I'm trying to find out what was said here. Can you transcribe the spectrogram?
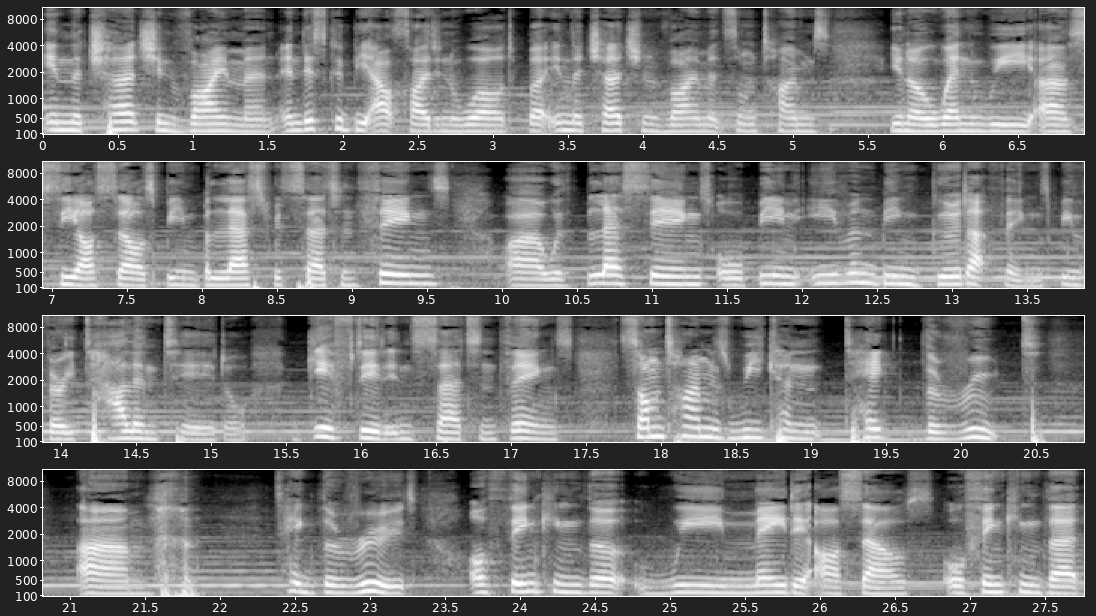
in the church environment, and this could be outside in the world, but in the church environment, sometimes, you know, when we uh, see ourselves being blessed with certain things, uh, with blessings, or being even being good at things, being very talented or gifted in certain things, sometimes we can take the route, um, take the route of thinking that we made it ourselves, or thinking that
